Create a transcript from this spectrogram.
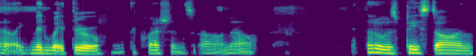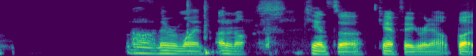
uh, like midway through the questions. Oh no, I thought it was based on. Oh, never mind. I don't know. Can't uh, can't figure it out. But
